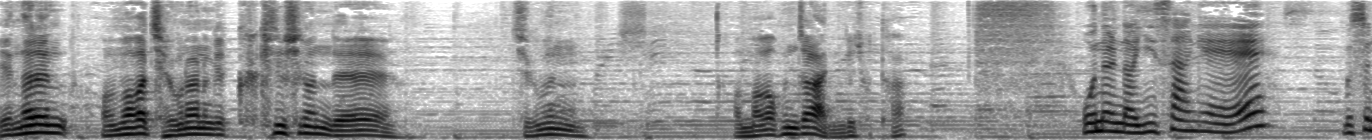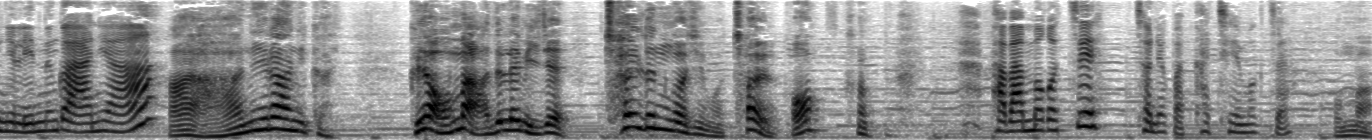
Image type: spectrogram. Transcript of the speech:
옛날엔 엄마가 재혼하는 게 그렇게 싫었는데, 지금은 엄마가 혼자가 아닌 게 좋다. 오늘 너 이상해. 무슨 일 있는 거 아니야? 아, 아니라니까. 그냥 엄마 아들내미 이제 철든 거지, 뭐. 철, 어? 밥 안 먹었지? 저녁밥 같이 해 먹자. 엄마.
